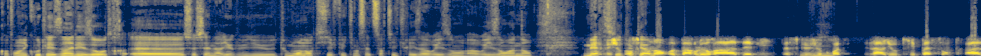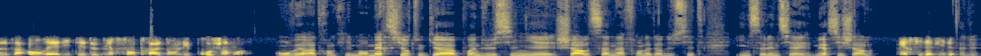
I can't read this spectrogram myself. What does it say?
quand on écoute les uns et les autres, euh, ce scénario, tout le monde anticipe effectivement cette sortie de crise à horizon, à horizon un an. Merci je en tout cas. On en reparlera, David, parce que je crois que ce scénario qui n'est pas central va en réalité devenir central dans les prochains mois. On verra tranquillement. Merci en tout cas. Point de vue signé Charles Sana, fondateur du site Insolentiae. Merci Charles. Merci David. Salut.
